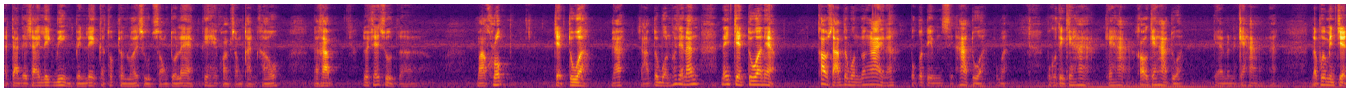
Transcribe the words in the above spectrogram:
อาจารย์จะใช้เลขวิ่งเป็นเลขกระทบชนร้อยสูตร 2 ตัวแรกที่ให้ความสำคัญเขานะครับ โดยใช้สูตรมาครบ 7 ตัวนะสามตัวบน เพราะฉะนั้นใน 7 ตัวเนี่ยเข้า 3 ตัวบนก็ง่ายนะ ปกติมันห้าตัวถูกไหมปกติแค่ห้าแค่ห้าเข้าแค่ห้าตัว แกนมันแค่ห้านะแล้วเพิ่มเป็นเจ็ด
